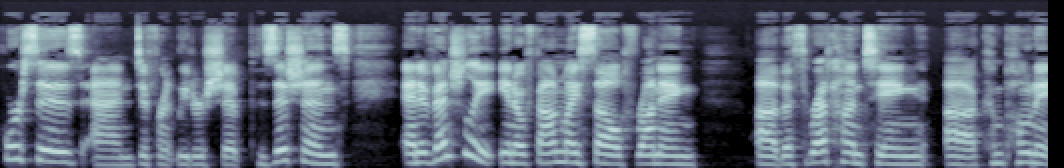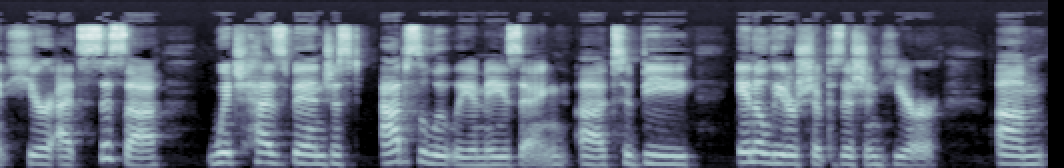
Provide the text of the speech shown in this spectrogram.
courses and different leadership positions. And eventually, you know, found myself running uh, the threat hunting uh, component here at CISA, which has been just absolutely amazing uh, to be in a leadership position here. Um,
